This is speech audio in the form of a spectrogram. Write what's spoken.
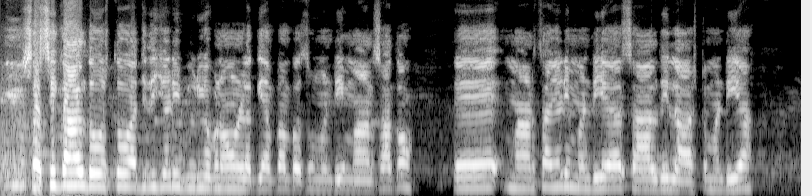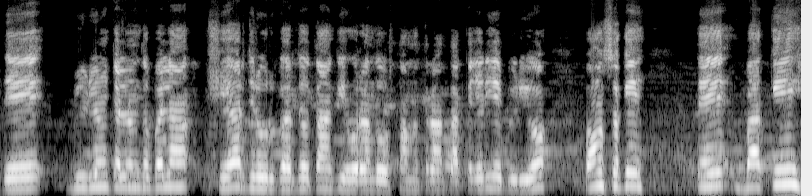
ਸਤਿ ਸ਼੍ਰੀ ਅਕਾਲ ਦੋਸਤੋ, ਅੱਜ ਦੀ ਜਿਹੜੀ ਵੀਡੀਓ ਬਣਾਉਣ ਲੱਗੇ ਆਪਾਂ ਪਸ਼ੂ ਮੰਡੀ ਮਾਨਸਾ ਤੋਂ। ਤੇ ਮਾਨਸਾ ਜਿਹੜੀ ਮੰਡੀ ਆ, ਸਾਲ ਦੀ ਲਾਸਟ ਮੰਡੀ ਆ। ਤੇ ਵੀਡੀਓ ਨੂੰ ਚੱਲਣ ਤੋਂ ਪਹਿਲਾਂ ਸ਼ੇਅਰ ਜ਼ਰੂਰ ਕਰ ਦਿਓ ਤਾਂ ਕਿ ਹੋਰਾਂ ਦੋਸਤਾਂ ਮਿੱਤਰਾਂ ਤੱਕ ਜਿਹੜੀ ਇਹ ਵੀਡੀਓ ਪਹੁੰਚ ਸਕੇ। ਤੇ ਬਾਕੀ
